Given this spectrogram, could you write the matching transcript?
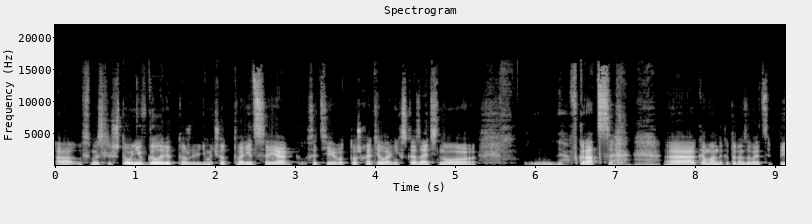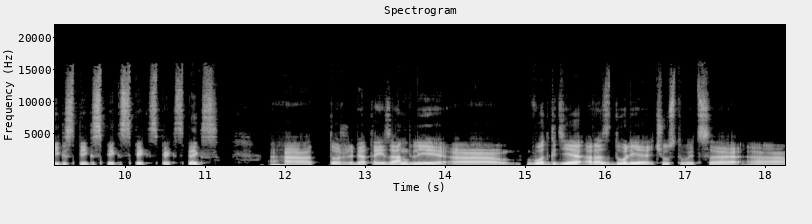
а в смысле, что у них в голове тоже, видимо, что-то творится. Я, кстати, вот тоже хотел о них сказать, но вкратце. Э, команда, которая называется Pigs, Pigs, Pigs, Pigs, Pigs, Pigs, а, тоже ребята из Англии. А, вот где раздолье чувствуется а,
